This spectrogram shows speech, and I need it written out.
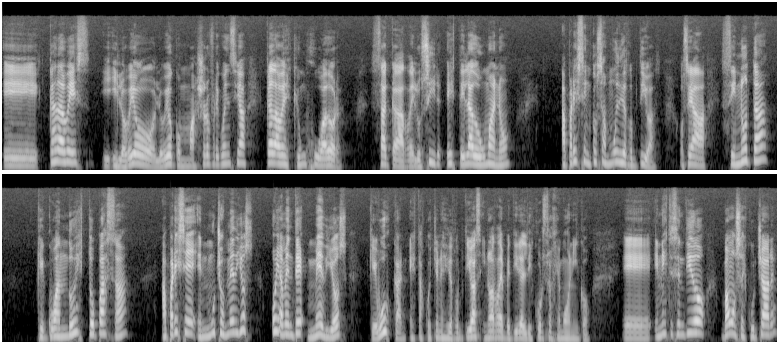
eh, cada vez, y, lo, veo, lo veo con mayor frecuencia, cada vez que un jugador saca a relucir este lado humano, aparecen cosas muy disruptivas. O sea, se nota que cuando esto pasa, aparece en muchos medios, obviamente medios que buscan estas cuestiones disruptivas y no repetir el discurso hegemónico. Eh, en este sentido, vamos a escuchar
